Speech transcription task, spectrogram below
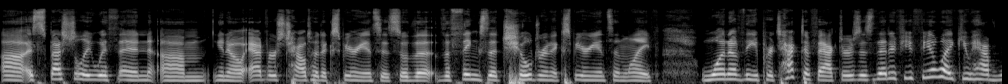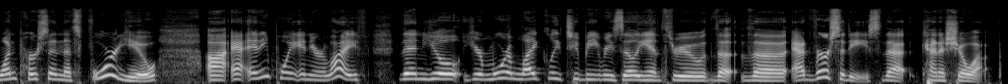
uh, especially within um, you know adverse childhood experiences, so the the things that children experience in life, one of the protective factors is that if you feel like you have one person that's for you uh, at any point in your life, then you'll you're more likely to be resilient through the the adversities that kind of show up.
